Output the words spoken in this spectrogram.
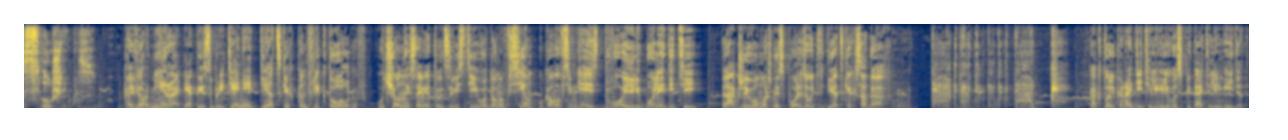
слушаем вас. Ковер мира – это изобретение детских конфликтологов. Ученые советуют завести его дома всем, у кого в семье есть двое или более детей. Также его можно использовать в детских садах. Так, так, так, так как только родители или воспитатели видят,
